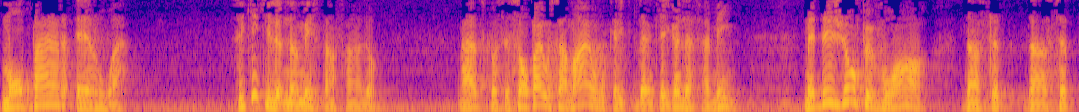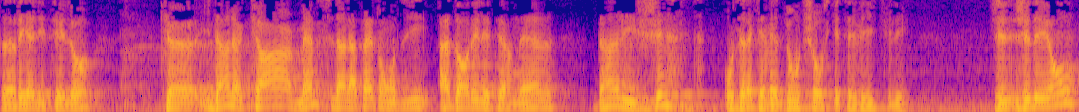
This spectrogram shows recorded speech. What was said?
mon père est roi. C'est qui qui l'a nommé cet enfant-là? Ben, c'est son père ou sa mère ou quelqu'un de la famille. Mais déjà, on peut voir dans cette, dans cette réalité-là que dans le cœur, même si dans la tête on dit adorer l'Éternel, dans les gestes, on dirait qu'il y avait d'autres choses qui étaient véhiculées. Gédéon,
